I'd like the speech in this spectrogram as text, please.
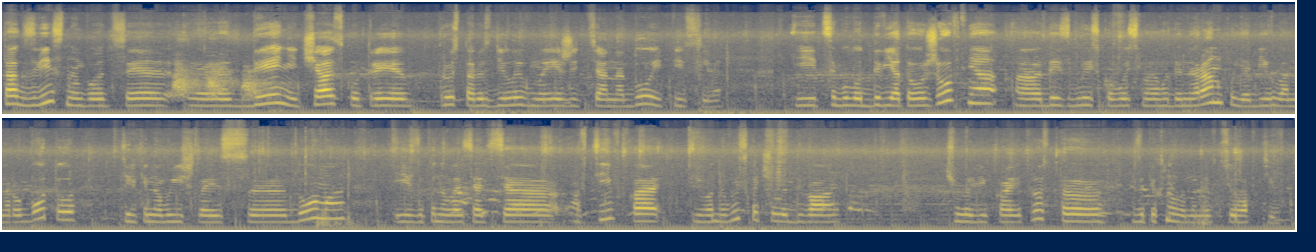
Так, звісно, бо це е, день і час, котрий просто розділив моє життя на до і після. І це було 9 жовтня, десь близько 8 години ранку я бігла на роботу, тільки не вийшла із е, дома і зупинилася ця автівка, і вони вискочили два чоловіка і просто запіхнули мене в цю автівку.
